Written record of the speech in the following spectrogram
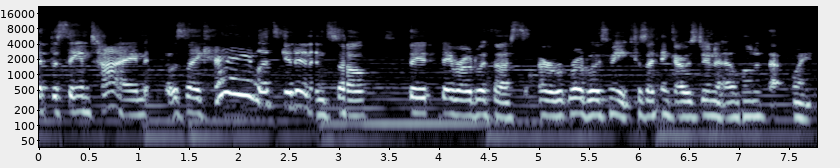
at the same time. It was like, hey, let's get in. And so they, they rode with us or rode with me because I think I was doing it alone at that point.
